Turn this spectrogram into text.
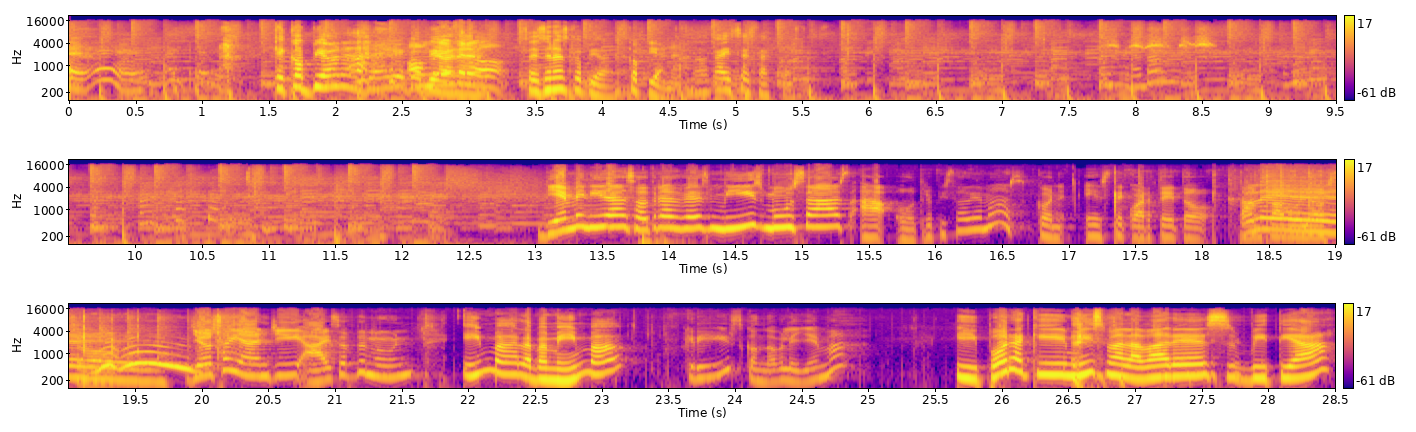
¡Eh! ¡Eh! ¡Qué copionas! ¿eh? ¡Qué Hombre, pero- Sois unas copionas. Copiona. No hagáis estas cosas. Bienvenidas otras vez mis musas a otro episodio más con este cuarteto tan fabuloso. Yo soy Angie, Eyes of the Moon. Inma, la mami Inma. Chris con doble yema. Y por aquí mis malabares, Vitia.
